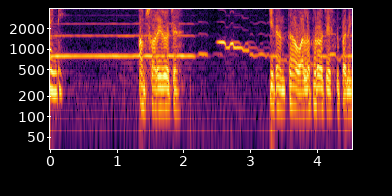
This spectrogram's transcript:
రండి. ఐమ్ సారీ రోజా ఇదంతా వల్లభరావు చేసిన పని.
